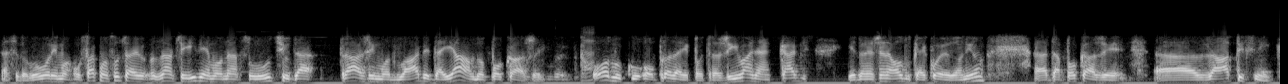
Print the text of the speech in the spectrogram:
da se dogovorimo. U svakom slučaju znači idemo na soluciju da tražimo od vlade da javno pokaže odluku o prodaji potraživanja kad je donešena odluka i ko je donio a, da pokaže a, zapisnik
